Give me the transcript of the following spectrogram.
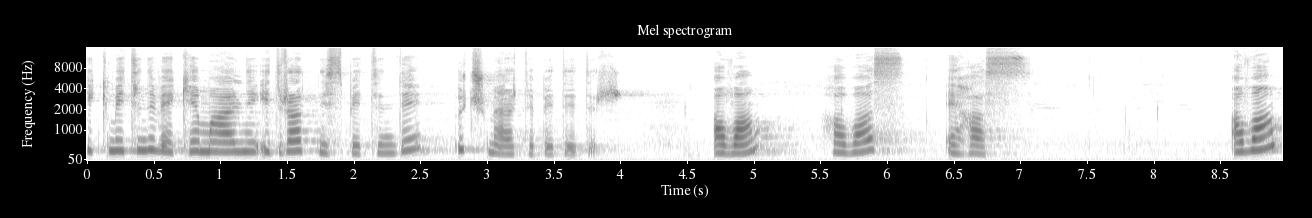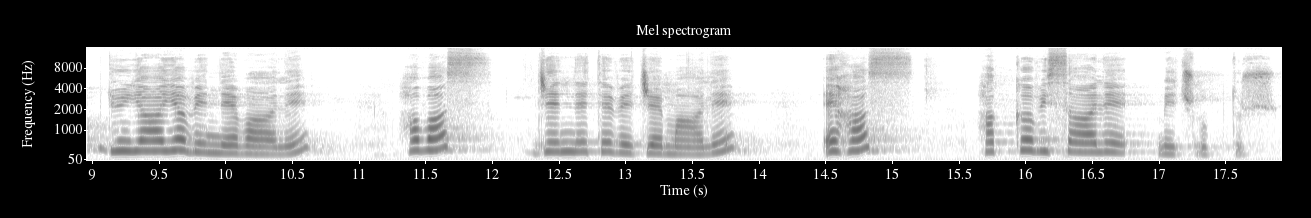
hikmetini ve kemalini idrak nispetinde üç mertebededir. Avam, havas, ehas. Avam dünyaya ve nevale, havas cennete ve cemale, ehas hakka visale mecluptur.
